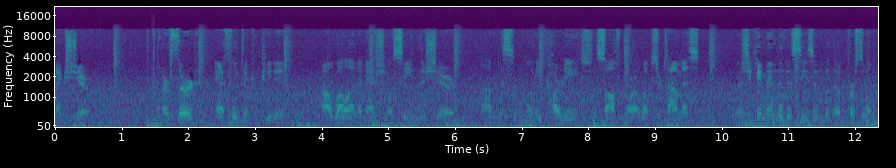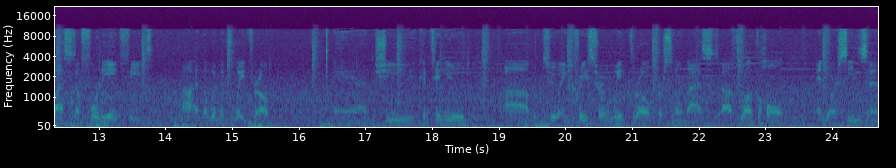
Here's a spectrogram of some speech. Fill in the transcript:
next year. And our third athlete that competed uh, well on the national scene this year uh, Miss Monique Hardy. She's a sophomore at Webster Thomas. Uh, she came into this season with a personal best of 48 feet uh, in the women's weight throw. And she continued um, to increase her weight throw personal best uh, throughout the whole indoor season.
